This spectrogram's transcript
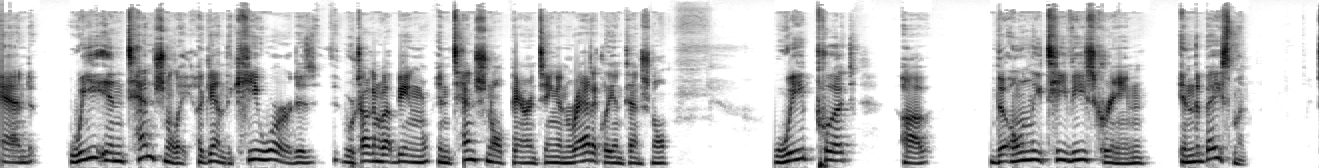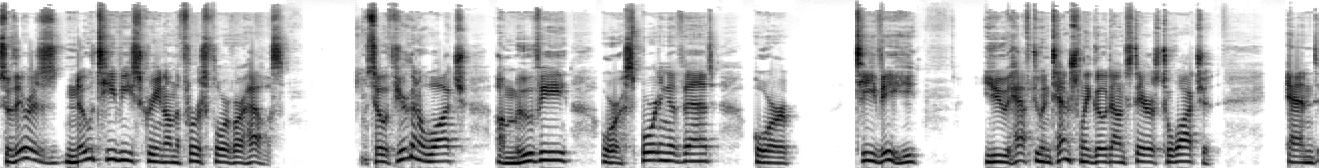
And we intentionally, again, the key word is we're talking about being intentional parenting and radically intentional. We put uh, the only TV screen in the basement. So there is no TV screen on the first floor of our house. So if you're going to watch a movie or a sporting event or TV, you have to intentionally go downstairs to watch it. And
